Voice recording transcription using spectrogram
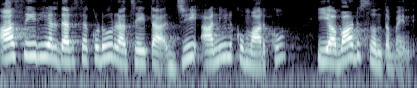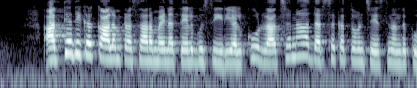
ఆ సీరియల్ దర్శకుడు రచయిత జి. అనిల్ కుమార్కు ఈ అవార్డు సొంతమైంది. అత్యధిక కాలం ప్రసారమైన తెలుగు సీరియల్కు రచన దర్శకత్వం చేసినందుకు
